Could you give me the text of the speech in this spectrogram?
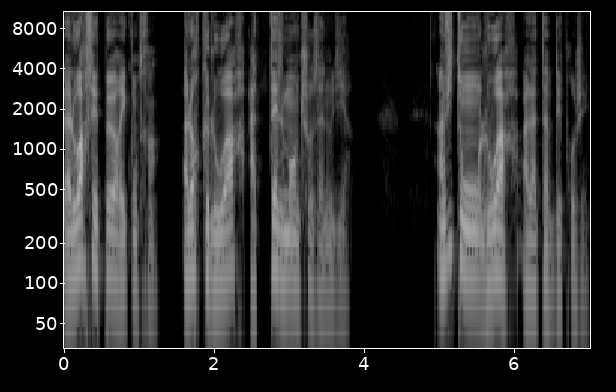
La Loire fait peur et contraint, alors que Loire a tellement de choses à nous dire. Invitons Loire à la table des projets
